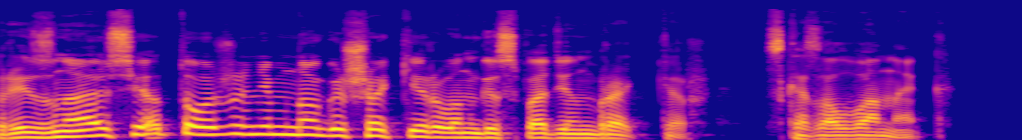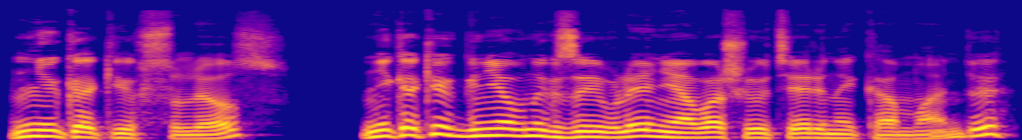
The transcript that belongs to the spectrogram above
«Признаюсь, я тоже немного шокирован, господин Бреккер», — сказал Ванек. Никаких слез, никаких гневных заявлений о вашей утерянной команде.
